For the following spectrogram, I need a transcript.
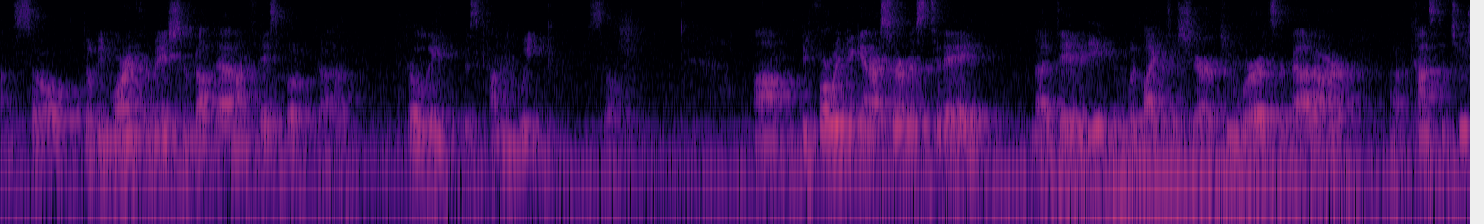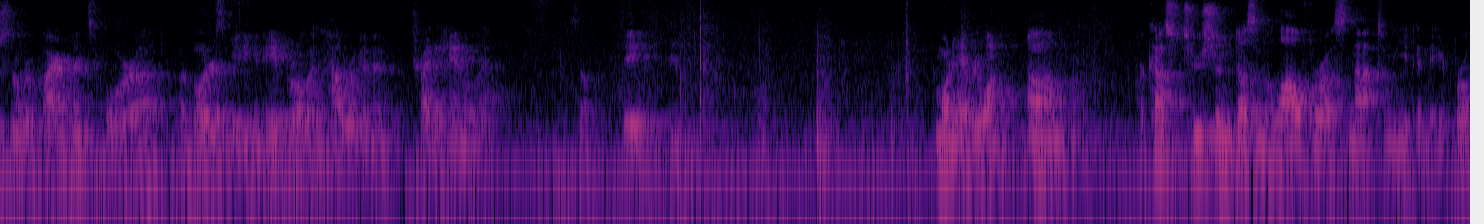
Uh, so there'll be more information about that on Facebook early this coming week. So um, before we begin our service today, uh, David Eaton would like to share a few words about our uh, constitutional requirements for a, voters meeting in April and how we're going to try to handle that. So, David. Good morning, everyone. Um, our Constitution doesn't allow for us not to meet in April,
